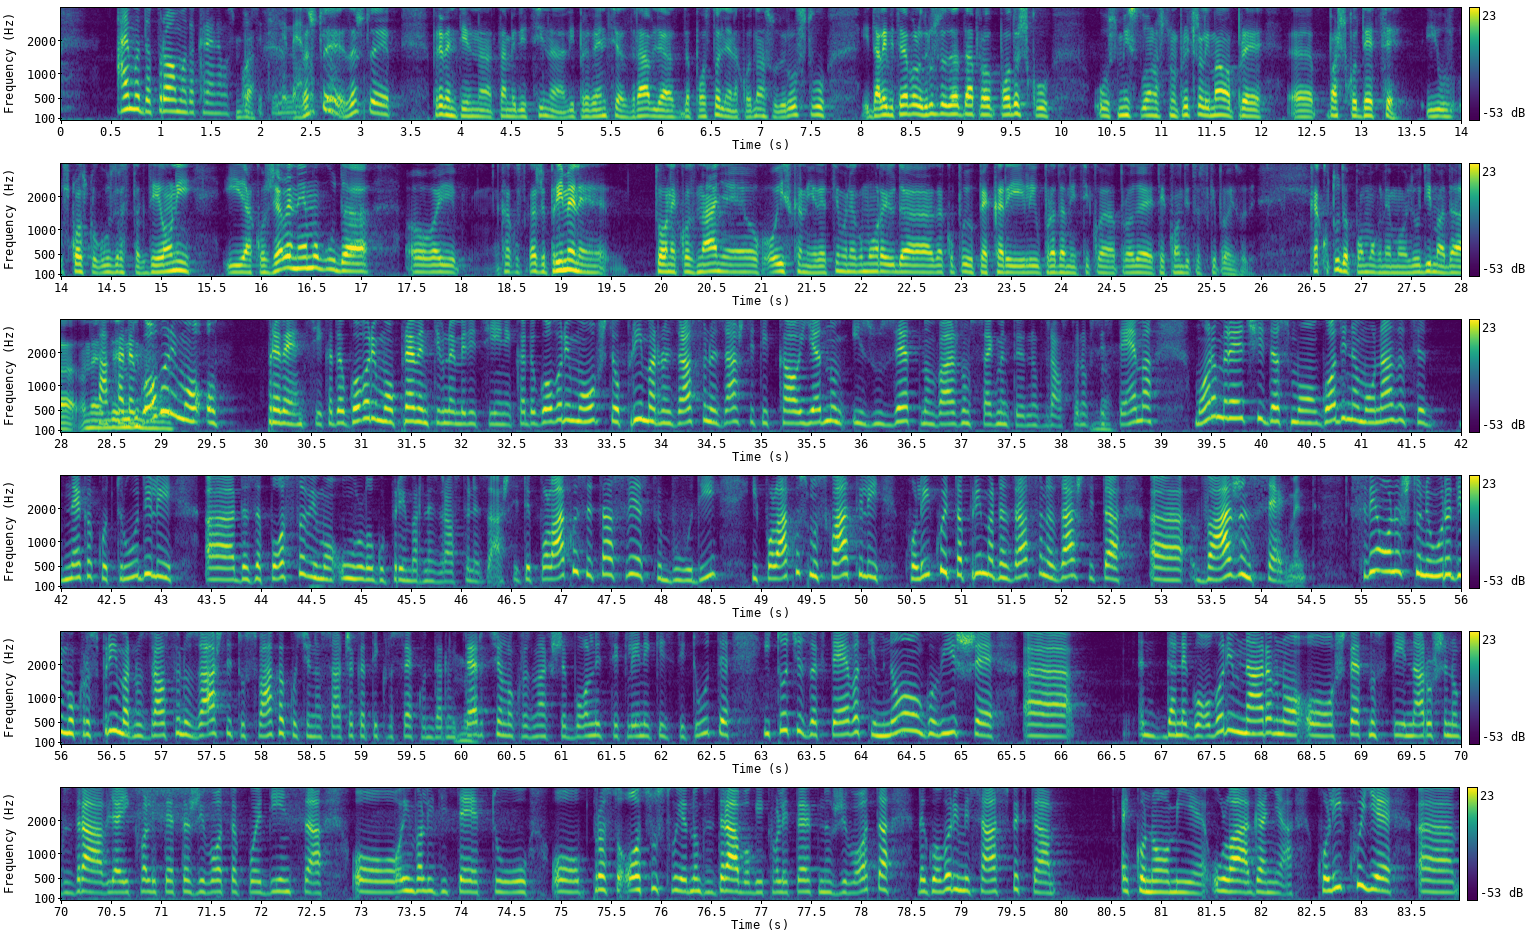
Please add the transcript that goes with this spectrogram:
ajmo da probamo da krenemo s da. pozitivnim da. emocijama. Zašto je, zašto je preventivna ta medicina ili prevencija zdravlja zapostavljena kod nas u društvu i da li bi trebalo društvo da da podršku u smislu ono što smo pričali malo pre, e, baš kod dece i u školskog uzrasta, gde oni i ako žele ne mogu da, ovaj, kako se kaže, primene to neko znanje o, o ishrani, recimo, nego moraju da, da kupuju pekari ili u prodavnici koja prodaje te konditorske proizvode. Kako tu da pomognemo ljudima da... Ne, pa ne, kada ljudima, govorimo o prevenciji, kada govorimo o preventivnoj medicini, kada govorimo uopšte o primarnoj zdravstvenoj zaštiti kao jednom izuzetnom važnom segmentu jednog zdravstvenog da. sistema, moram reći da smo godinama unazad se nekako trudili a, da zapostavimo ulogu primarne zdravstvene zaštite. Polako se ta svest budi i polako smo shvatili koliko je ta primarna zdravstvena zaštita a, važan segment. Sve ono što ne uradimo kroz primarnu zdravstvenu zaštitu svakako će nas sačekati kroz sekundarnu i da. tercijalno, kroz naše bolnice, klinike, institute i to će zahtevati mnogo više da ne govorim naravno o štetnosti narušenog zdravlja i kvaliteta života pojedinca, o invaliditetu, o prosto odsustvu jednog zdravog i kvalitetnog života, da govorim i sa aspekta ekonomije, ulaganja, koliko je a,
